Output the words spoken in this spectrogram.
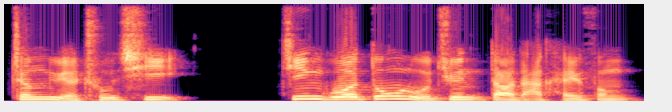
正月初七，金国东路军到达开封，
